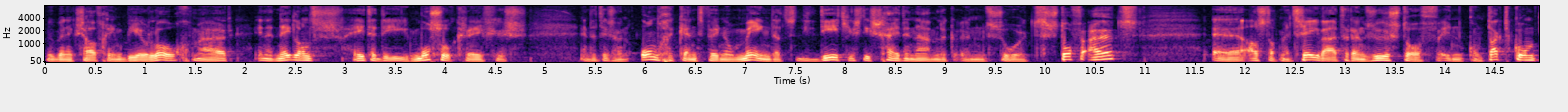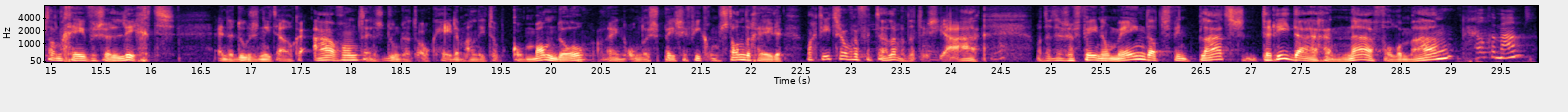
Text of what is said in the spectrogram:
Nu ben ik zelf geen bioloog, maar in het Nederlands heten die mosselkreefjes. En dat is een ongekend fenomeen. Dat, die diertjes die scheiden namelijk een soort stof uit. Eh, als dat met zeewater en zuurstof in contact komt, dan geven ze licht. En dat doen ze niet elke avond en ze doen dat ook helemaal niet op commando, alleen onder specifieke omstandigheden. Mag ik er iets over vertellen? Want dat is ja, want het is een fenomeen dat vindt plaats drie dagen na volle maan. Elke maand?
